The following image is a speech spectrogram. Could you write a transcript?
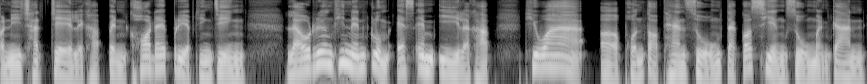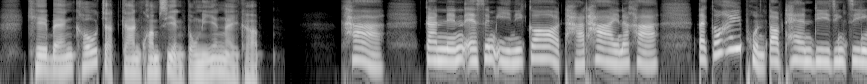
อันนี้ชัดเจนเลยครับ เป็นข้อได้เปรียบจริง ๆ แล้วเรื่องที่เน้นกลุ่ม SME ล่ะครับ ที่ว่าเอ่อผลตอบแทนสูง แต่ก็เสี่ยงสูงเหมือนกัน K-Bank เขาจัดการความเสี่ยงตรงนี้ยังไงครับ ค่ะ การเน้น SME นี่ก็ท้าทายนะคะ แต่ก็ให้ผลตอบแทนดีจริง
